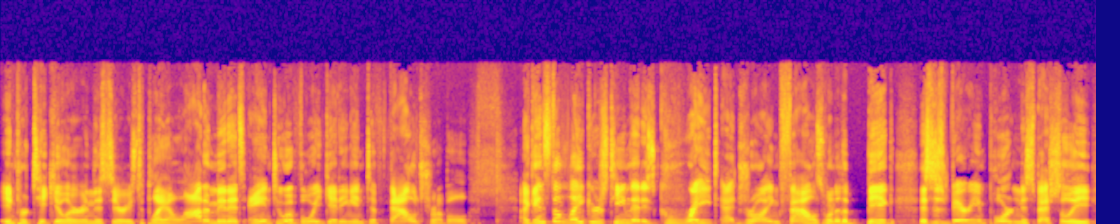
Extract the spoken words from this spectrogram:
in particular in this series to play a lot of minutes and to avoid getting into foul trouble against the Lakers team that is great at drawing fouls. One of the big, this is very important, especially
